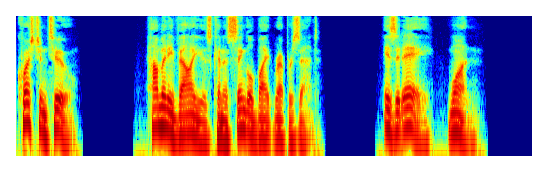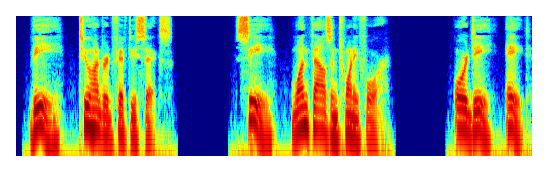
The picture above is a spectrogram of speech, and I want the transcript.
Question 2. How many values can a single byte represent? Is it A. 1? B. 256? C. 1024? Or D. 8?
